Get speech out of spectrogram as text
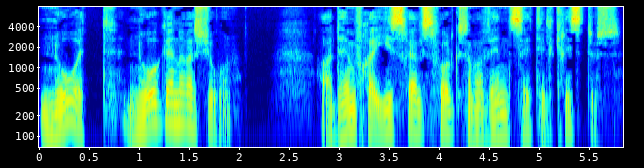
nået, nå-generasjon, av dem fra Israels folk som har vendt seg til Kristus.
